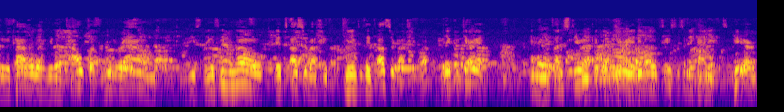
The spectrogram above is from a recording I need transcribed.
be the kava and the talta, move around these things, even though it's asur b'achila. Meaning to say it's asur b'achila, but you can carry it. And it's not a stira. You can carry it even though it's useless and you can't eat it. So here,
